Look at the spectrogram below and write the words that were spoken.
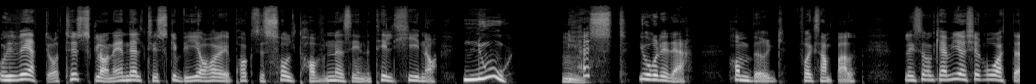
Og vi vet jo at Tyskland, en del tyske byer, har i praksis solgt havnene sine til Kina. Nå! I Mm. høst gjorde de det. Hamburg, for eksempel. Liksom, ok, Vi har ikke råd til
